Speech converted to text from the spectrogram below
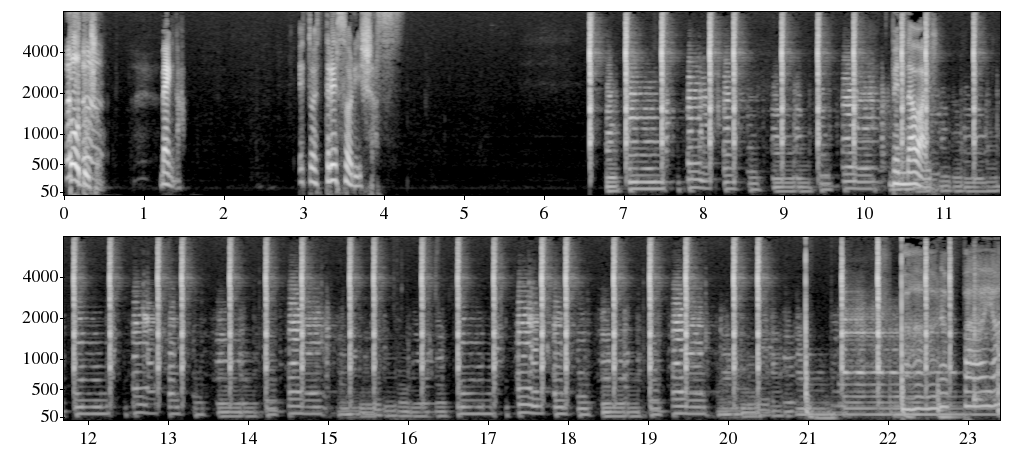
todo tuyo. Venga. Esto es Tres Orillas. Vendaval. Para para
